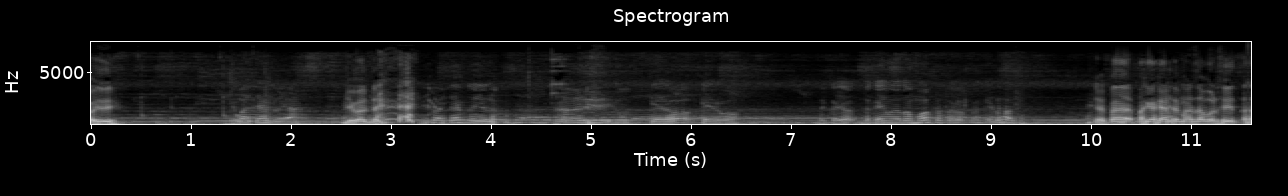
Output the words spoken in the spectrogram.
Oye, sí. Llegó al templo ya. Llegó el tren. Llegó al templo y yo lo. Quiero, quiero. Le cayó, le cayó unas dos moscas, pero aquí lo saco. Ya para que agarre más saborcito.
